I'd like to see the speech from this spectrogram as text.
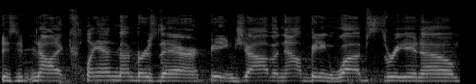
his hypnotic clan members there, beating Java, now beating Wubz 3 0.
